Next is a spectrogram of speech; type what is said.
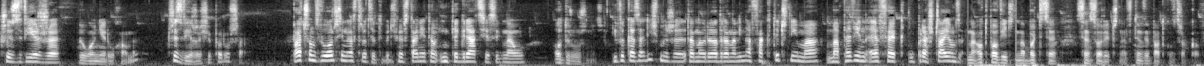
czy zwierzę było nieruchome, czy zwierzę się porusza. Patrząc wyłącznie na astrocyty, byliśmy w stanie tę integrację sygnału odróżnić. I wykazaliśmy, że ta noradrenalina faktycznie ma, ma pewien efekt, upraszczając na odpowiedź na bodźce sensoryczne, w tym wypadku wzrokowe.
